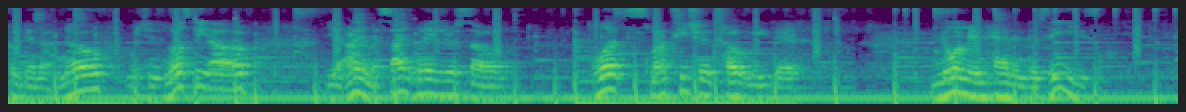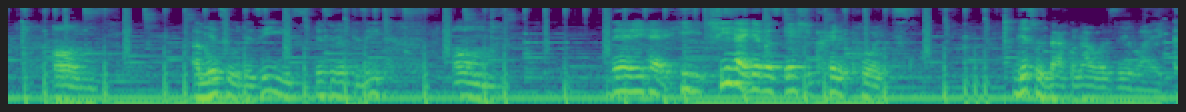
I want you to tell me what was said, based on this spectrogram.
who did not know, which is most of y'all, yeah, I am a psych major, so once my teacher told me that Norman had a disease, um, a mental disease, mental health disease, um, they had he she had gave us extra credit points. This was back when I was in like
